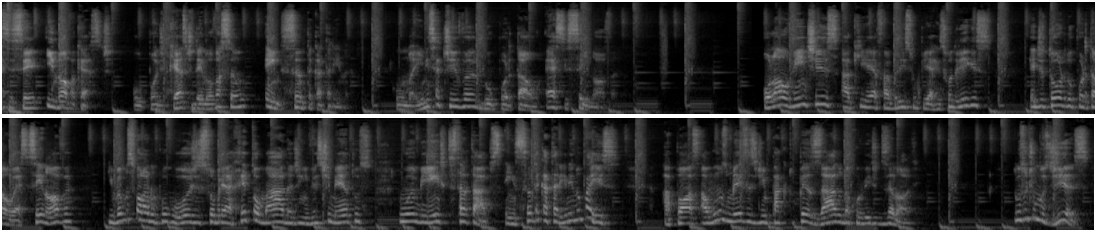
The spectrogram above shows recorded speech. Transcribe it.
SC InovaCast, o podcast da inovação em Santa Catarina. Uma iniciativa do portal SC Inova. Olá, ouvintes! Aqui é Fabrício Pierres Rodrigues, editor do portal SC Inova, e vamos falar um pouco hoje sobre a retomada de investimentos no ambiente de startups em Santa Catarina e no país, após alguns meses de impacto pesado da Covid-19. Nos últimos dias,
